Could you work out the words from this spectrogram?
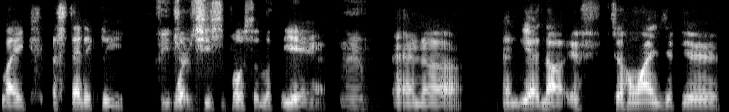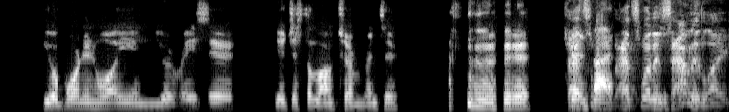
like aesthetically features. what she's supposed to look. Yeah, yeah. and uh, and yeah, no. If to Hawaiians, if you're if you were born in Hawaii and you were raised there, you're just a long term renter. That's not- that's what it sounded like.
